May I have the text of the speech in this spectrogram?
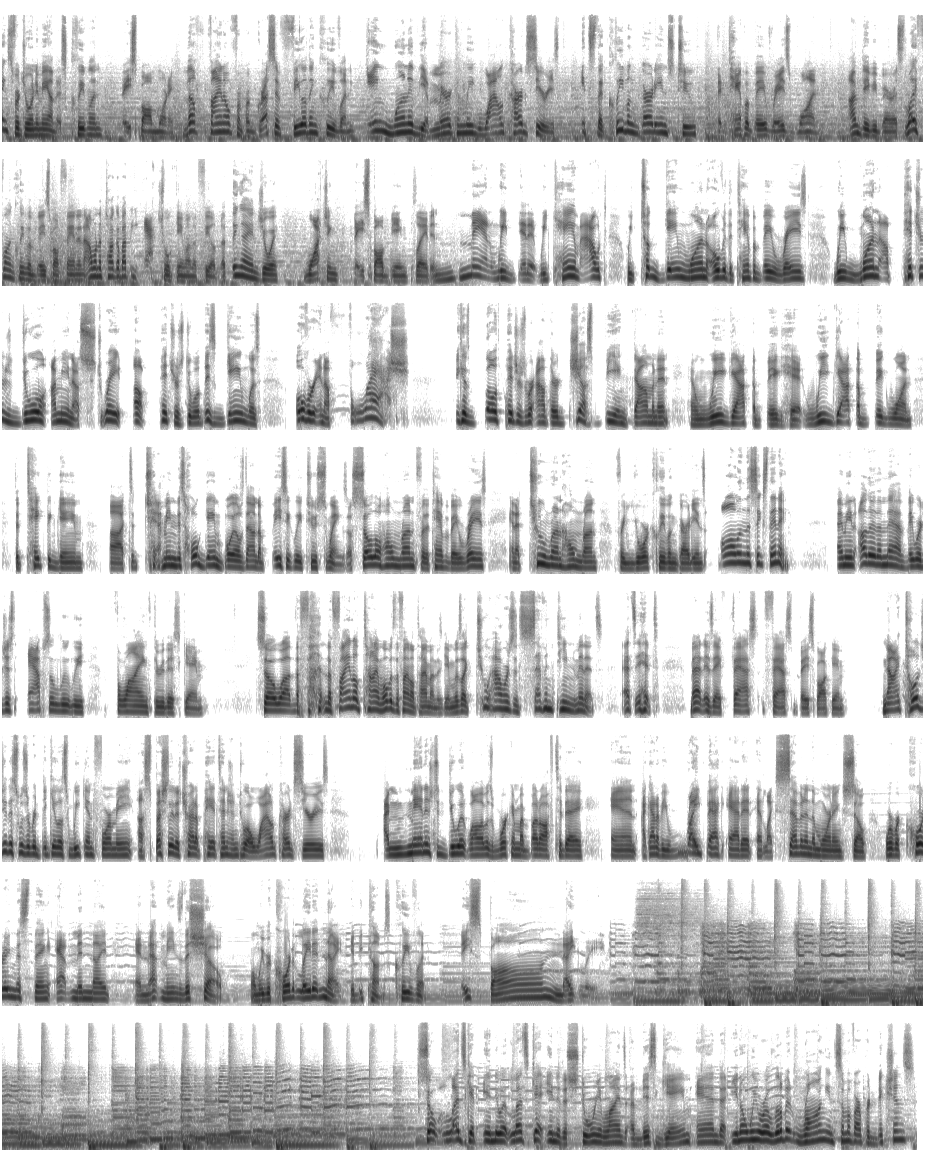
Thanks for joining me on this Cleveland baseball morning. The final from Progressive Field in Cleveland, game one of the American League Wild Card Series. It's the Cleveland Guardians 2, the Tampa Bay Rays 1. I'm Davey Berris, lifelong Cleveland baseball fan, and I want to talk about the actual game on the field, the thing I enjoy watching baseball being played. And man, we did it. We came out, we took game one over the Tampa Bay Rays. We won a pitcher's duel. I mean, a straight up pitcher's duel. This game was over in a flash because both pitchers were out there just being dominant, and we got the big hit. We got the big one to take the game. Uh, to, to, I mean, this whole game boils down to basically two swings: a solo home run for the Tampa Bay Rays and a two-run home run for your Cleveland Guardians, all in the sixth inning. I mean, other than that, they were just absolutely flying through this game. So uh, the the final time, what was the final time on this game? It was like two hours and seventeen minutes. That's it. That is a fast, fast baseball game. Now I told you this was a ridiculous weekend for me, especially to try to pay attention to a wild card series. I managed to do it while I was working my butt off today, and I got to be right back at it at like seven in the morning. So we're recording this thing at midnight, and that means this show, when we record it late at night, it becomes Cleveland Baseball Nightly. So let's get into it. Let's get into the storylines of this game. And, uh, you know, we were a little bit wrong in some of our predictions.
